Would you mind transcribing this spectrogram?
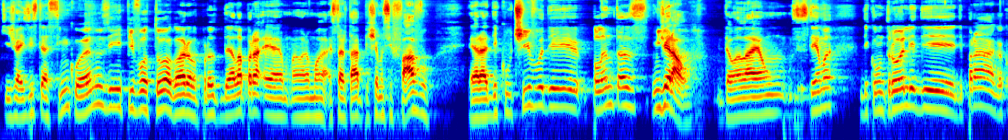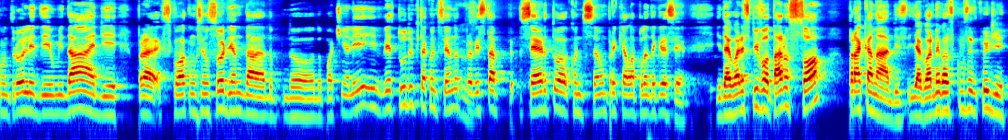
que já existe há cinco anos e pivotou agora o produto dela para é uma startup chama-se Favo, era de cultivo de plantas em geral. Então ela é um sistema de controle de, de praga, controle de umidade, para você coloca um sensor dentro da, do, do, do, potinho ali e vê tudo o que está acontecendo para ver se está certo a condição para aquela planta crescer. E daí agora eles pivotaram só para cannabis e agora o negócio começou a explodir.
